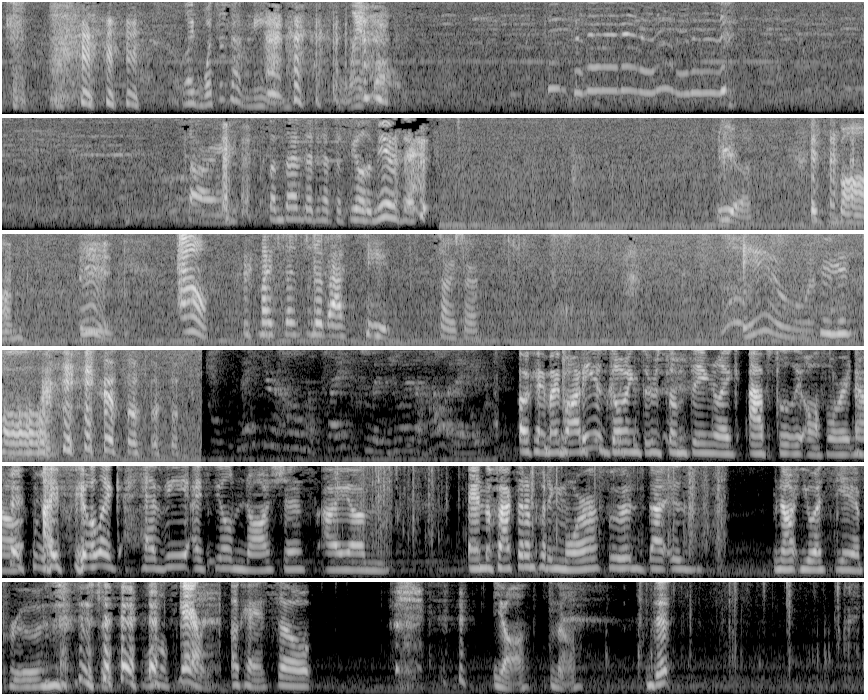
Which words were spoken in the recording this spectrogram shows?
Like, what does that mean? Plant balls. Sorry. Sometimes I just have to feel the music. Yeah. It's bomb. Mm. Ow! My sensitive ass teeth. Sorry, sir. Ew. Oh. Make your home a place to holidays. Okay, my body is going through something like absolutely awful right now. I feel like heavy. I feel nauseous. I um, and the fact that I'm putting more food that is not USDA approved, is just a little scary. Okay, so y'all, no, this,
